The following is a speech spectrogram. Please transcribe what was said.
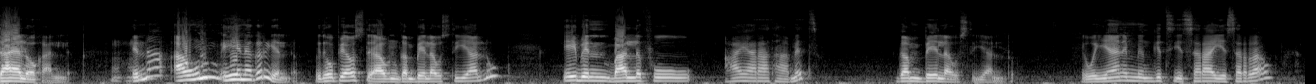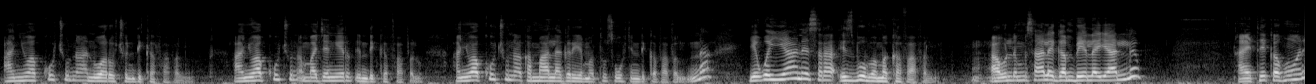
dialogue አለ። እና አሁንም ይሄ ነገር የለም። ኢትዮጵያ ውስጥ አሁን ጋምቤላ ውስጥ እያሉ even ባለፈው 24 ዓመት ጋምቤላ ውስጥ እያለው የወያኔ መንግስት ስራ የሰራው አኝዋኮቹና ነዋሪዎቹ እንዲከፋፈል ነው። አኝዋኮቹና ማጀንጌር እንዲከፋፈሉ አኝዋኮቹና ከመሀል ሀገር የመጡ ሰዎች እንዲከፋፈሉ እና የወያኔ ስራ ህዝቡ በመከፋፈል አሁን ለምሳሌ ጋምቤላ ያለ አይቴ ከሆነ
